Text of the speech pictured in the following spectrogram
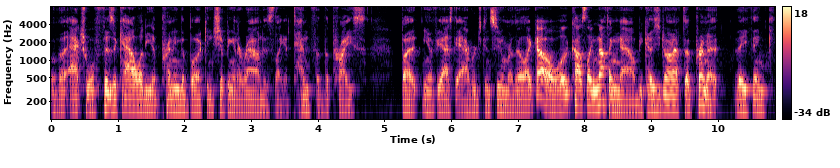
the actual physicality of printing the book and shipping it around is like a tenth of the price. But you know, if you ask the average consumer, they're like, "Oh, well, it costs like nothing now because you don't have to print it." They think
